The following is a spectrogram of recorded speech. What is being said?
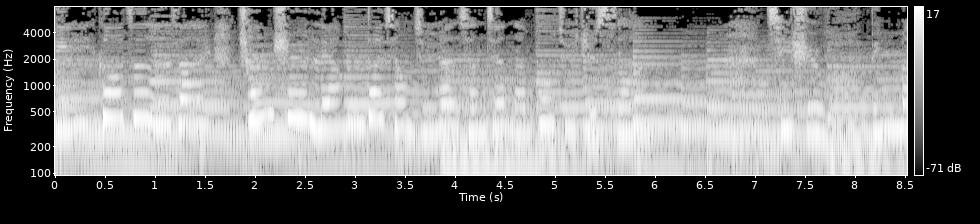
一个自在，尘世两端，相聚远相见难，不聚只散。其实我并没。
